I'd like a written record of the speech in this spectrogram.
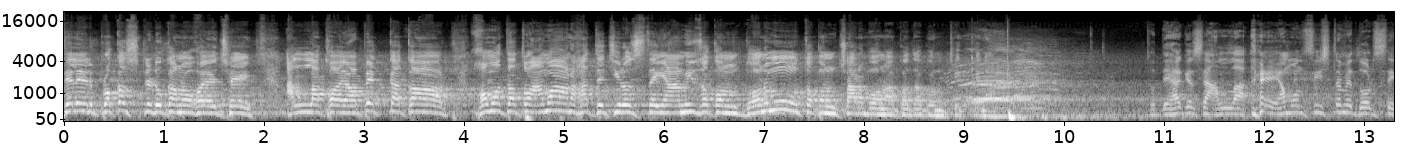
জেলের প্রকোষ্ঠে ঢুকানো হয়েছে। আল্লাহ কয়, অপেক্ষা কর, ক্ষমতা তো আমার হাতে চিরস্থায়ী, আমি যখন ধর্ম, তখন ছাড়বো না। কথা কোন ঠিক কিনা? তো দেখা গেছে আল্লাহ, এমন সিস্টেমে ধরছে,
